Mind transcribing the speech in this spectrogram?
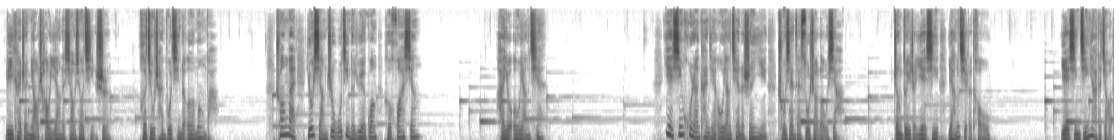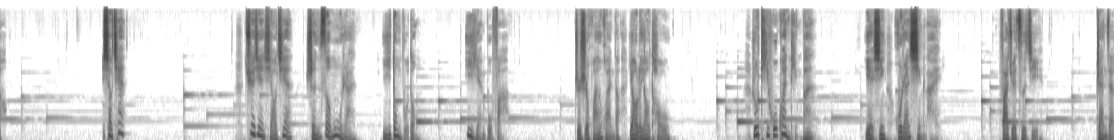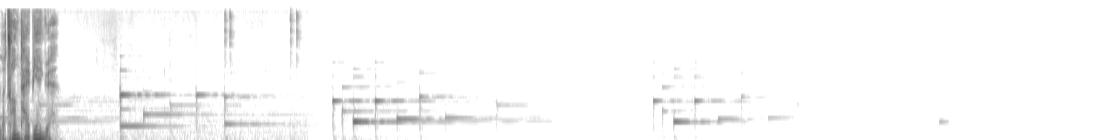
离开这鸟巢一样的小小寝室，和纠缠不清的噩梦吧。窗外有享之无尽的月光和花香，还有欧阳倩。叶欣忽然看见欧阳倩的身影出现在宿舍楼下，正对着叶欣仰起了头。叶欣惊讶的叫道：“小倩！”却见小倩神色木然，一动不动，一言不发，只是缓缓的摇了摇头，如醍醐灌顶般。叶欣忽然醒来，发觉自己站在了窗台边缘。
